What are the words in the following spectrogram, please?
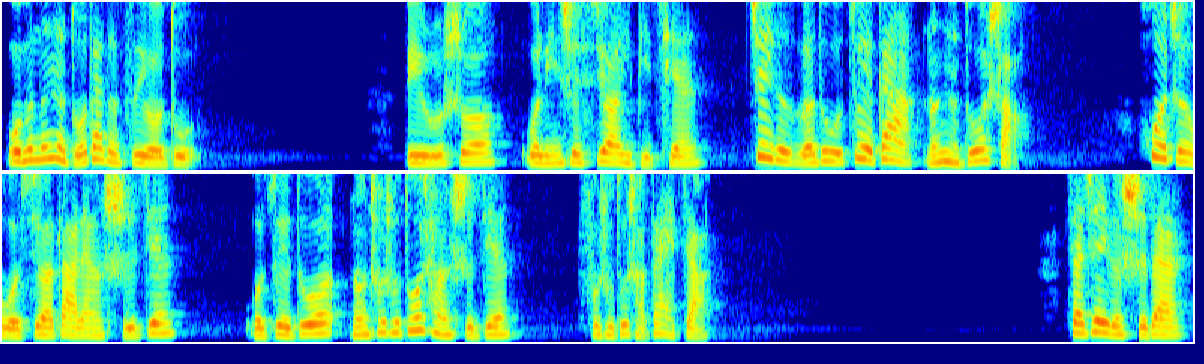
我们能有多大的自由度？比如说，我临时需要一笔钱，这个额度最大能有多少？或者我需要大量时间？我最多能抽出多长时间，付出多少代价？在这个时代，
